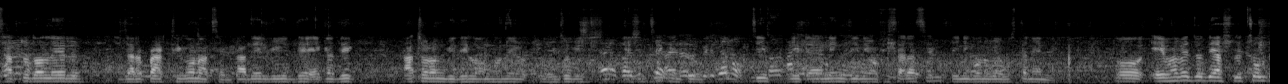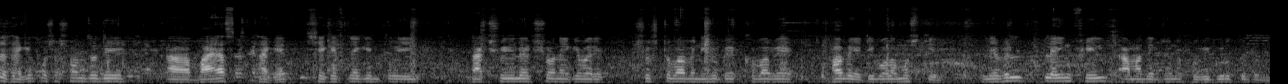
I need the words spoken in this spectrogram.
ছাত্র দলের যারা প্রার্থীগণ আছেন, তাদের বিরুদ্ধে একাধিক আচরণবিধি লঙ্ঘনের অভিযোগ এসেছে, কিন্তু চিফ রিটার্নিং যিনি অফিসার আছেন, তিনি কোনো ব্যবস্থা নেননি। তো এভাবে যদি আসলে চলতে থাকে, প্রশাসন যদি বায়াসড থাকে, সেক্ষেত্রে কিন্তু এই ডাকসু ইলেকশন একেবারে সুষ্ঠুভাবে, নিরপেক্ষভাবে হবে, এটি বলা মুশকিল। লেভেল প্লেয়িং ফিল্ড আমাদের জন্য খুবই গুরুত্বপূর্ণ।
